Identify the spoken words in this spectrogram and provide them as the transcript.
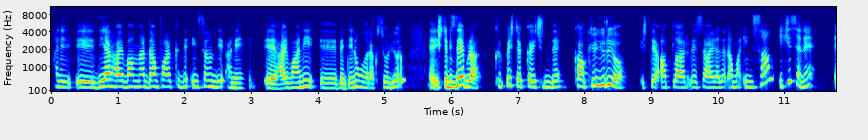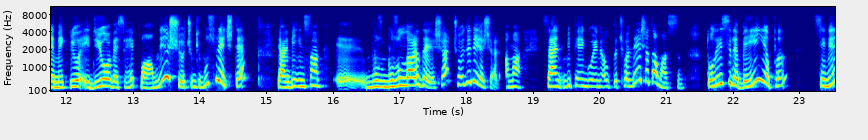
hani e, diğer hayvanlardan farkı insanın hani e, hayvani e, bedeni olarak söylüyorum. E, işte bir zebra 45 dakika içinde kalkıyor, yürüyor. İşte atlar vesaireler ama insan iki sene emekliyor, ediyor ve hep bağımlı yaşıyor. Çünkü bu süreçte yani bir insan e, buz, buzullarda da yaşar, çölde de yaşar. Ama sen bir pengueni alıp da çölde yaşatamazsın. Dolayısıyla beyin yapın senin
